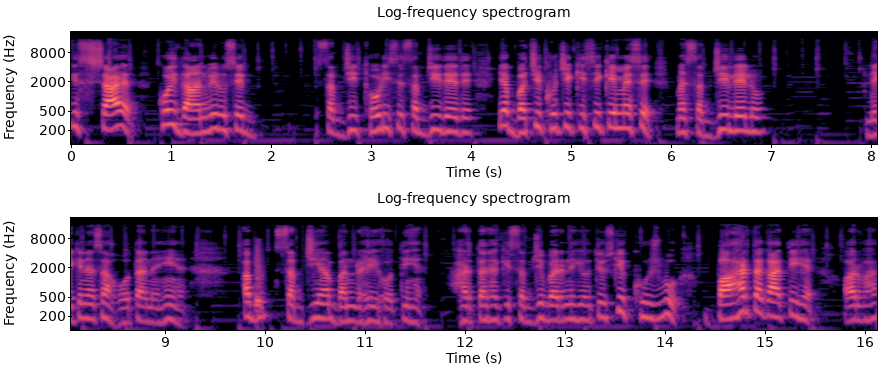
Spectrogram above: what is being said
कि शायद कोई दानवीर उसे सब्ज़ी, थोड़ी सी सब्ज़ी दे दे या बची खुची किसी के में से मैं सब्ज़ी ले लूँ। लेकिन ऐसा होता नहीं है। अब सब्ज़ियाँ बन रही होती हैं। हर तरह की सब्ज़ी बन रही होती है, उसकी खुशबू बाहर तक आती है और वह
